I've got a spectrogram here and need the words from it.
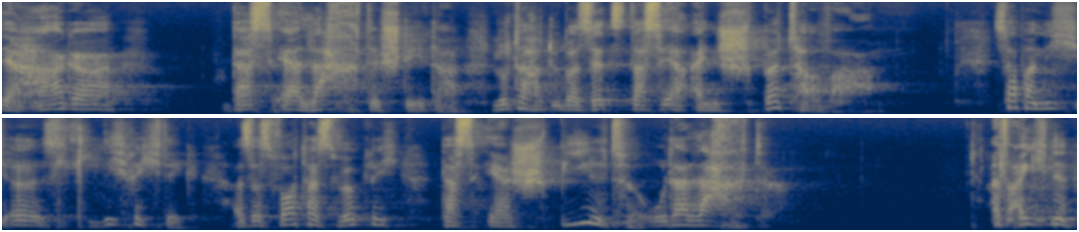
der Hager, dass er lachte, steht da. Luther hat übersetzt, dass er ein Spötter war. Ist aber nicht, äh, nicht richtig. Also das Wort heißt wirklich, dass er spielte oder lachte. Also eigentlich eine,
